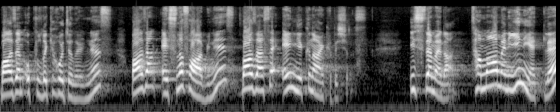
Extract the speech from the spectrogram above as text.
bazen okuldaki hocalarınız, bazen esnaf abiniz, bazense en yakın arkadaşınız. İstemeden, tamamen iyi niyetle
